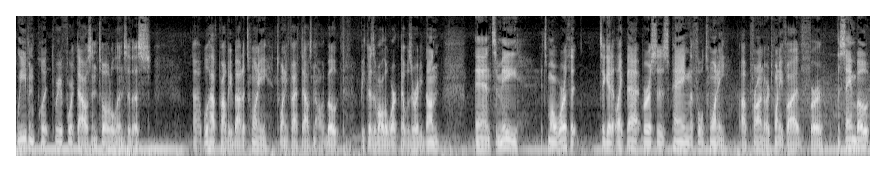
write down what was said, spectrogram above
we even put three or four thousand total into this uh, we'll have probably about a twenty twenty-five thousand dollar boat because of all the work that was already done. And to me it's more worth it to get it like that versus paying the full 20 up front or 25 for the same boat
